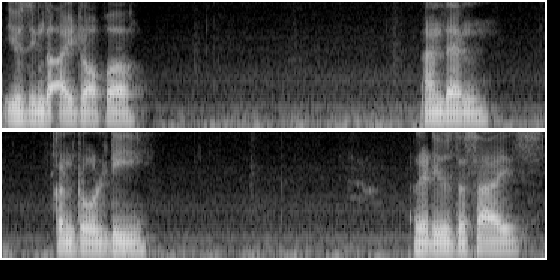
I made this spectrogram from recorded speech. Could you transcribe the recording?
using the eyedropper. And then control D. Reduce the size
